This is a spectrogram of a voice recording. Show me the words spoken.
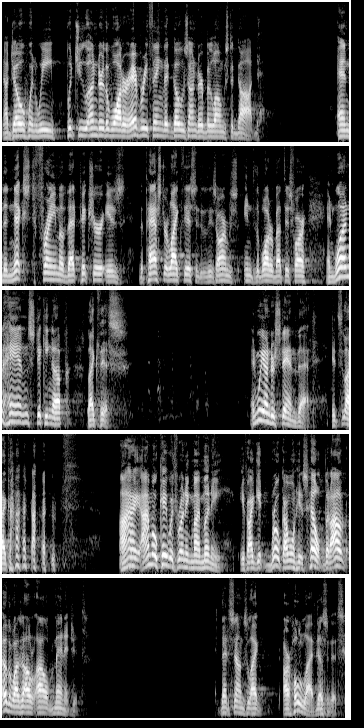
now, Joe, when we put you under the water, everything that goes under belongs to God. And the next frame of that picture is the pastor like this, with his arms into the water about this far, and one hand sticking up like this. And we understand that. It's like, I, I'm okay with running my money. If I get broke, I want his help, but I'll, otherwise I'll, I'll manage it. That sounds like our whole life, doesn't it?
